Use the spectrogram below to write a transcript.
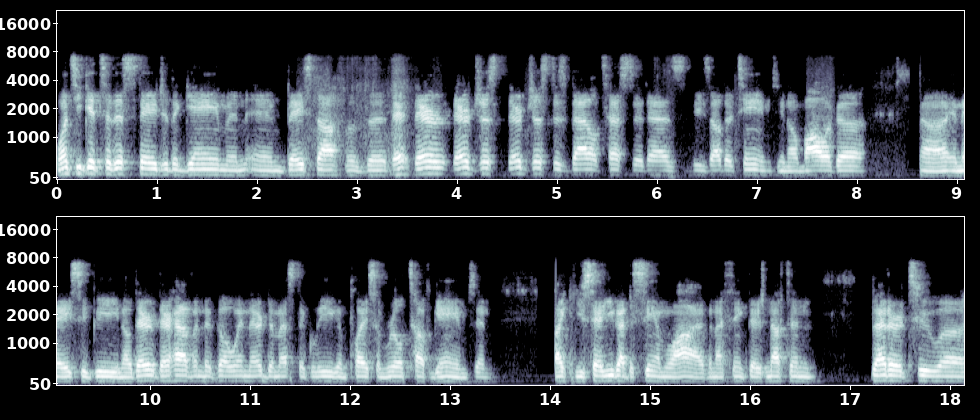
once you get to this stage of the game and and based off of the they're they're, they're just they're just as battle tested as these other teams. You know, Malaga. Uh, in the ACB, you know they're they're having to go in their domestic league and play some real tough games, and like you said, you got to see them live, and I think there's nothing better to uh,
